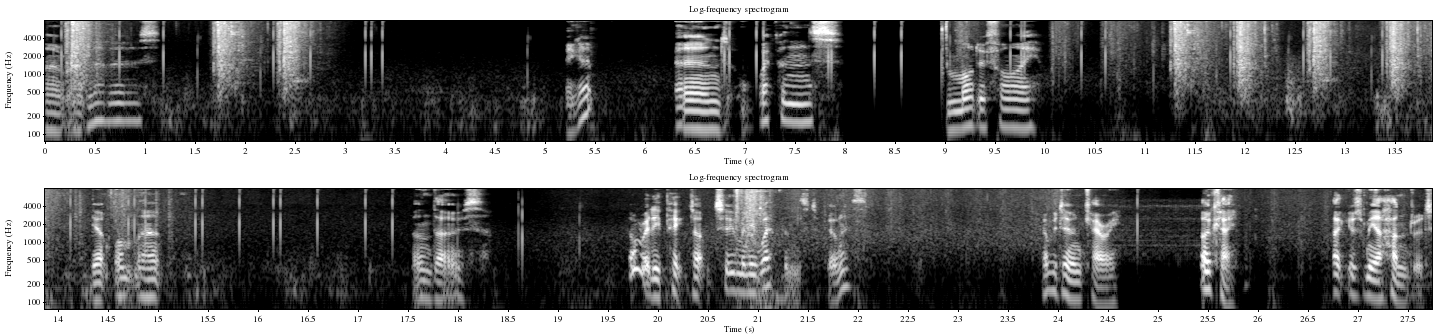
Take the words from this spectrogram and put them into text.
Uh, red leathers. There you go. And weapons. modify. Yep, want that. And those. Not really picked up too many weapons, to be honest. How we doing, carry? Okay. That gives me a hundred.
